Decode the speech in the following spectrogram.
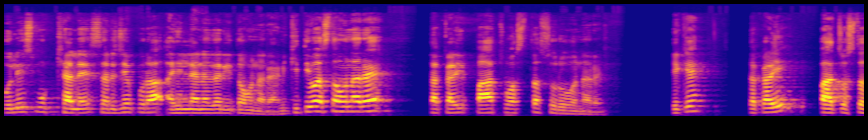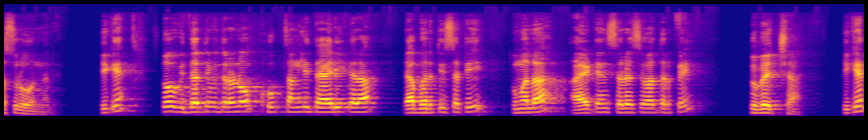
पोलीस मुख्यालय सर्जेपुरा अहिल्यानगर इथं होणार आहे. आणि किती वाजता होणार आहे? सकाळी पाच वाजता सुरू होणार आहे. ठीक आहे? सकाळी पाच वाजता सुरू होणार आहे. ठीक आहे? सो विद्यार्थी मित्रांनो खूप चांगली तयारी करा. या भरतीसाठी तुम्हाला आय टी एन सरसेवातर्फे शुभेच्छा. ठीक आहे?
